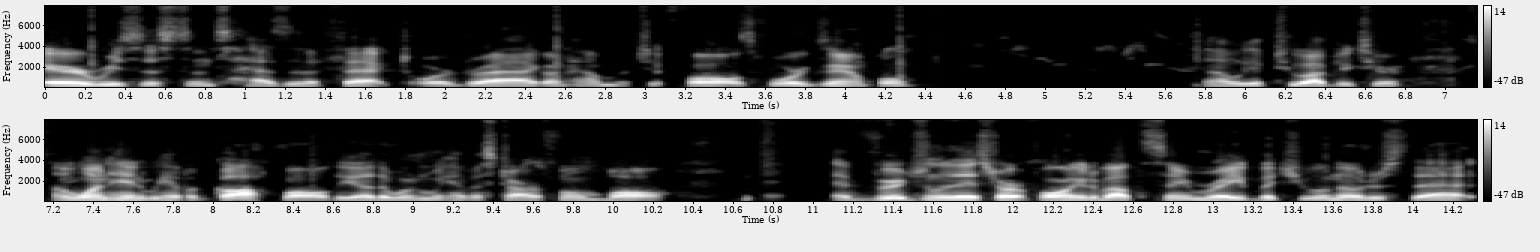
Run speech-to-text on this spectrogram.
air resistance has an effect or drag on how much it falls. For example, uh, we have two objects here. On one hand we have a golf ball, the other one we have a styrofoam ball. Originally they start falling at about the same rate, but you will notice that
